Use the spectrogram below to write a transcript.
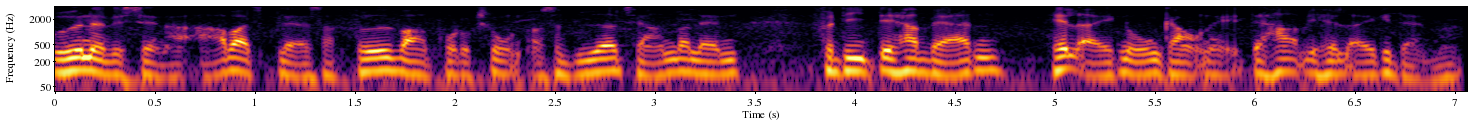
uden at vi sender arbejdspladser, fødevareproduktion osv. til andre lande, fordi det har verden heller ikke nogen gavn af. Det har vi heller ikke i Danmark.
